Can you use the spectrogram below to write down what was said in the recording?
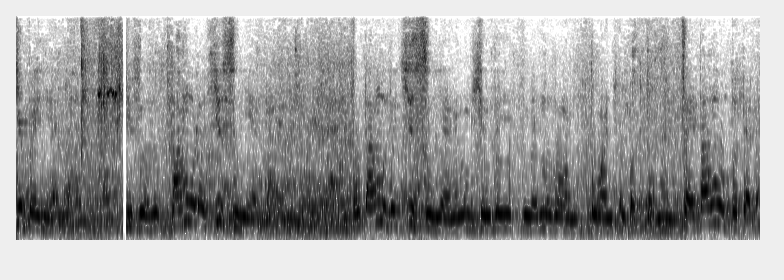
日本独立发生是好多年了，几百年了，就说是耽误了几十年了，都耽误了几十年了，我们现在面目完不完全不同，再耽误不得了。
